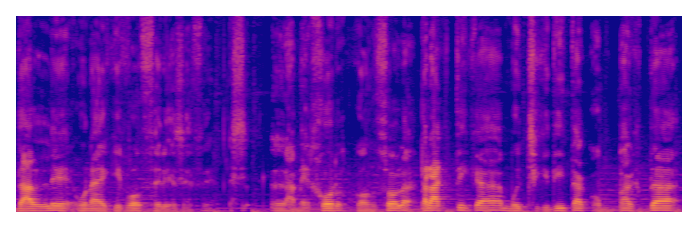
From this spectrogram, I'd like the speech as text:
darle una Xbox Series S. Es la mejor consola, práctica, muy chiquitita, compacta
